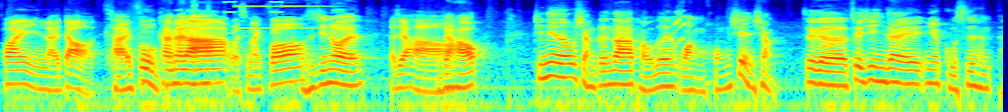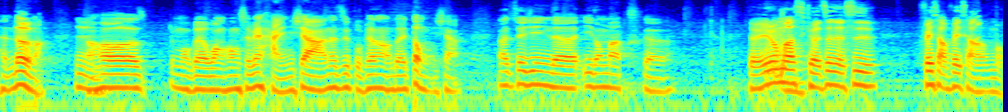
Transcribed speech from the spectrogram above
欢迎来到财富开麦啦，我是麦克风，我是筋肉人，大家好，大家好。今天呢，我想跟大家讨论网红现象。这个最近在因为股市很很热嘛，嗯、然后某个网红随便喊一下，那只股票上都会动一下。那最近的 Elon Musk，对，Elon Musk 真的是非常非常的猛。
